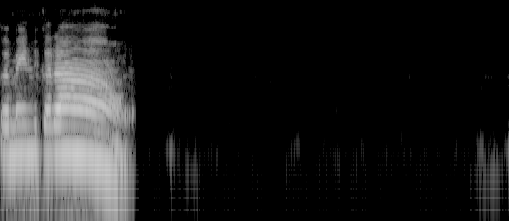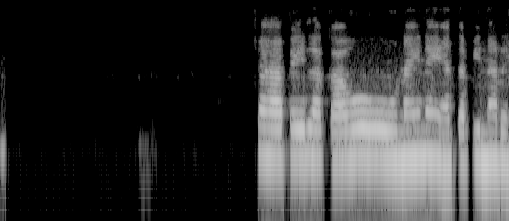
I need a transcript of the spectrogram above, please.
कमेंट करा चहा प्यायला का हो नाही नाही आता पिणार आहे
